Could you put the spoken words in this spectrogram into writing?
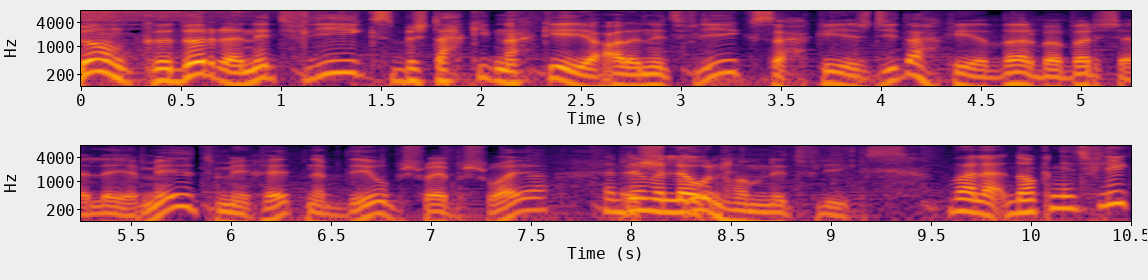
donc درة نتفليكس باش تحكي لنا حكاية على نتفليكس حكاية جديدة حكاية ضاربة برشا الأيامات mais هات نبداو بشوية بشوية نبداو من الأول. شكون هم نتفليكس؟ Voilà, donc Netflix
